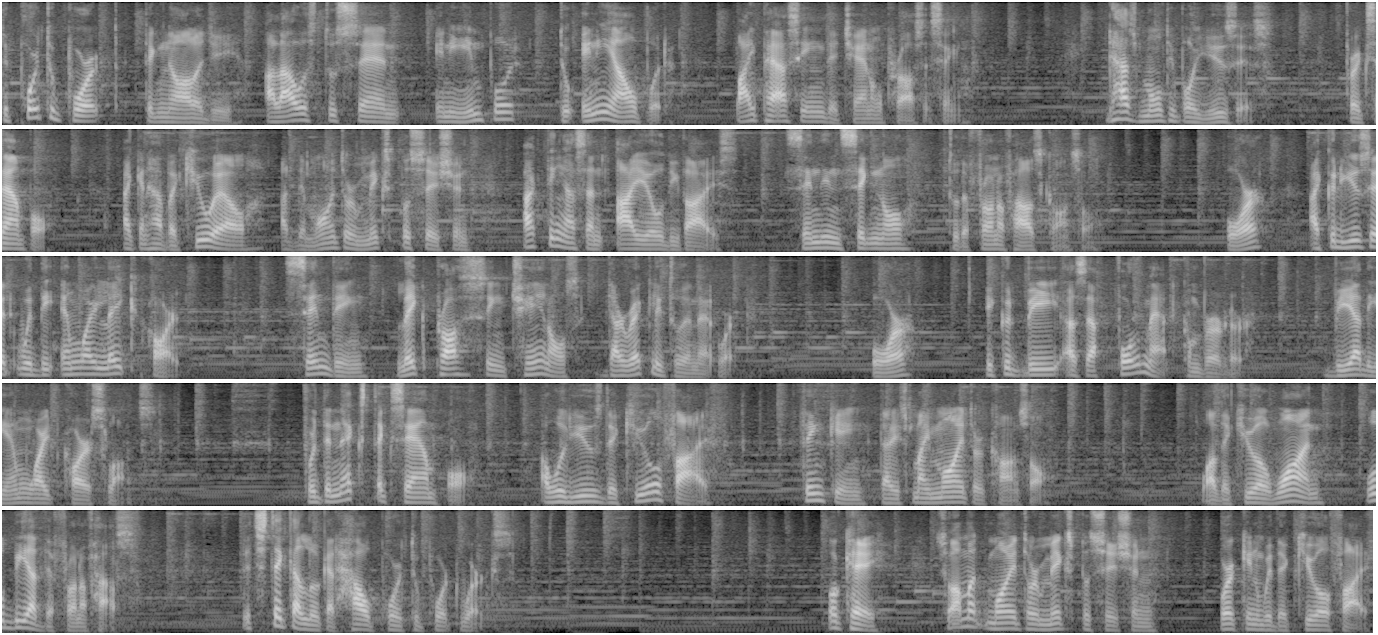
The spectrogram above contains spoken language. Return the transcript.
The port-to-port -port technology allows us to send any input to any output bypassing the channel processing. It has multiple uses. For example, I can have a QL at the monitor mix position acting as an I.O. device, sending signal to the front of house console. Or I could use it with the MY Lake card, sending lake processing channels directly to the network. Or it could be as a format converter via the MY card slots. For the next example, I will use the QL5 thinking that it's my monitor console, while the QL1 will be at the front of house. Let's take a look at how port-to-port -port works. Okay, so I'm at monitor mix position working with the QL5.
